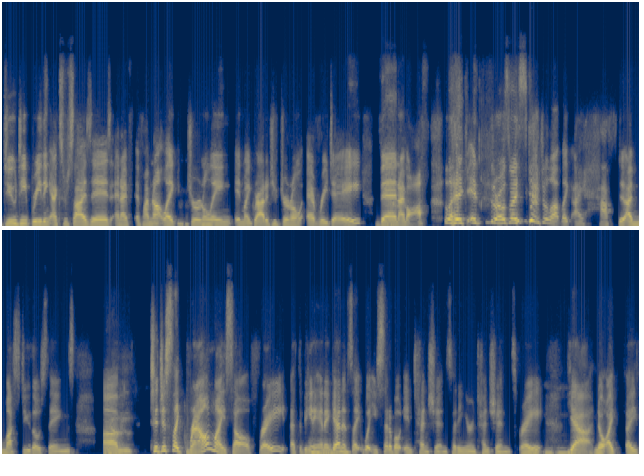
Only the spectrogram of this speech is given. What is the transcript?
do deep breathing exercises and I, if i'm not like mm-hmm. journaling in my gratitude journal every day then i'm off. Like it throws my schedule up like i have to i must do those things. Um to just like ground myself right at the beginning mm-hmm. and again mm-hmm. it's like what you said about intention setting your intentions right mm-hmm. yeah no i i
